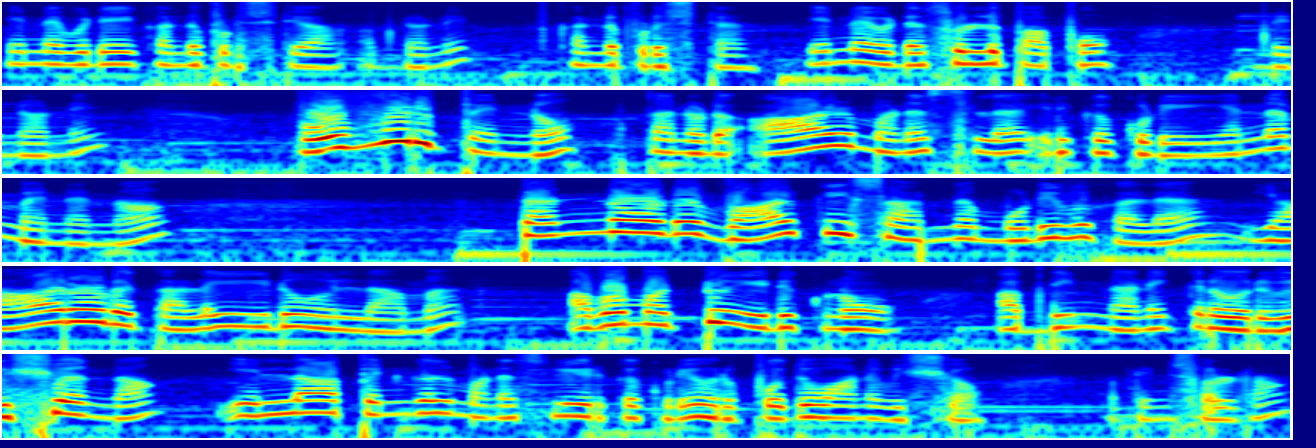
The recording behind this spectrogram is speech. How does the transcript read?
என்ன விடையை கண்டுபிடிச்சிட்டியா? அப்படின்னே கண்டுபிடிச்சிட்டேன். என்ன விட சொல்லு பார்ப்போம் அப்படின்னோடனே ஒவ்வொரு பெண்ணும் தன்னோட ஆழ் மனசில் இருக்கக்கூடிய எண்ணம் என்னென்னா தன்னோட வாழ்க்கை சார்ந்த முடிவுகளை யாரோட தலையீடும் இல்லாமல் அவள் மட்டும் எடுக்கணும். அப்படின்னு நினைக்கிற ஒரு விஷயந்தான் எல்லா பெண்கள் மனசுலையும் இருக்கக்கூடிய ஒரு பொதுவான விஷயம் அப்படின்னு சொல்கிறான்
